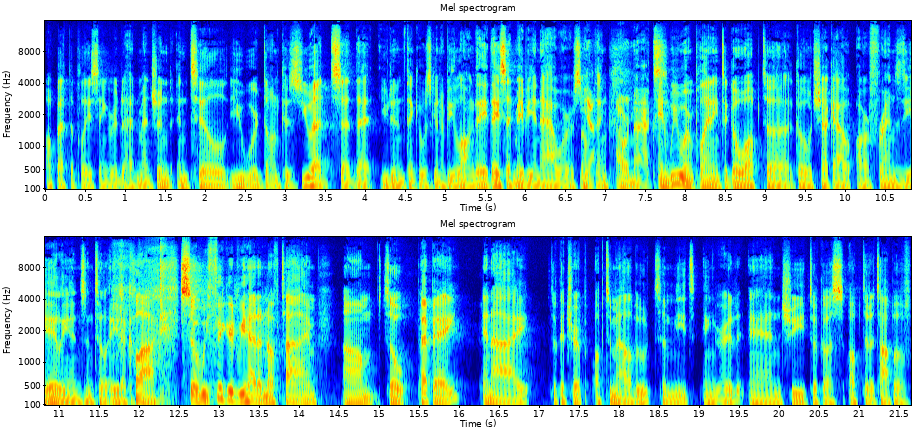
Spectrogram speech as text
up at the place Ingrid had mentioned until you were done because you had said that you didn't think it was going to be long. They they said maybe an hour or something. yeah, hour max. And we weren't planning to go up to go check out our friends, the aliens, until eight o'clock. so we figured we had enough time. Um, so Pepe and I took a trip up to Malibu to meet Ingrid, and she took us up to the top of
